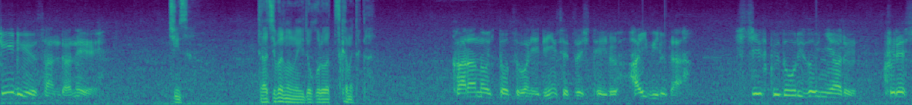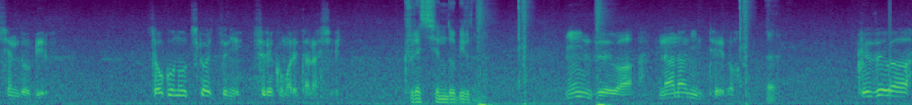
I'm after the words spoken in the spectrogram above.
桐生さんだね。陳さん立花の居所はつかめたか？殻の一坪に隣接しているハイビルだ。七福通り沿いにあるクレッシェンドビル。そこの地下室に連れ込まれたらしい。クレッシェンドビルだ人数は7人程度。なあ。クゼは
